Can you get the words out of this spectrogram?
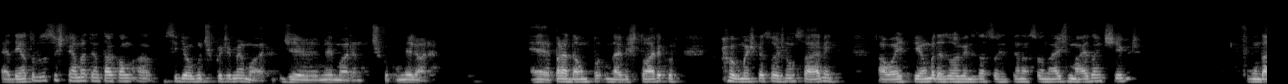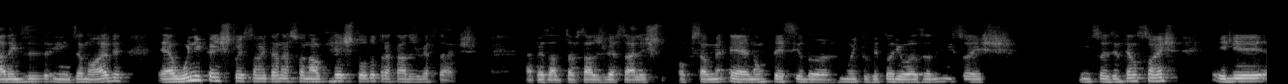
é dentro do sistema tentar conseguir algum tipo de memória, de memória, não, desculpa, melhora. É, Para dar um leve histórico, algumas pessoas não sabem, a OIT é uma das organizações internacionais mais antigas, fundada em 19, é a única instituição internacional que restou do Tratado de Versalhes. Apesar do Tratado de Versalhes oficialmente é, não ter sido muito vitorioso em suas em suas intenções, ele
